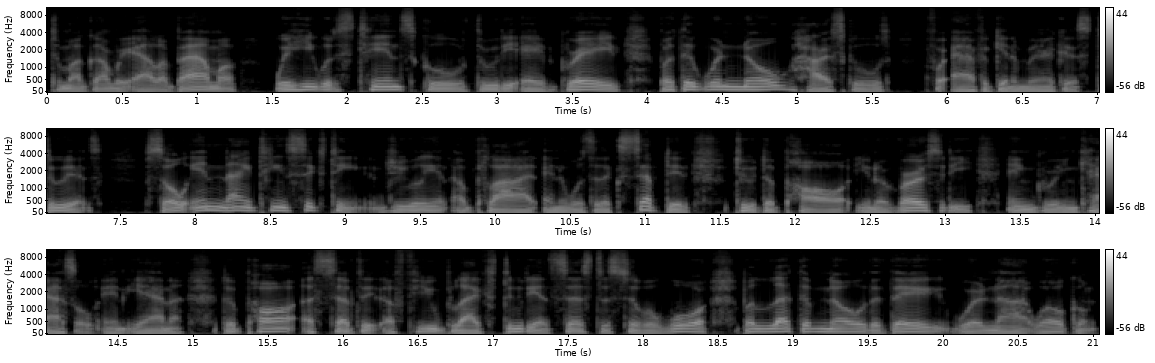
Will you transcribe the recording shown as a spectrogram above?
to Montgomery, Alabama, where he would attend school through the eighth grade, but there were no high schools for African American students. So in 1916, Julian applied and was accepted to DePauw University in Greencastle, Indiana. DePauw accepted a few black students since the Civil War, but let them know that they were not welcome.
